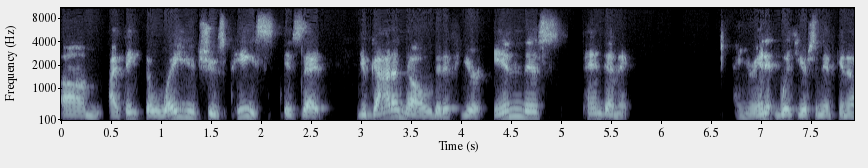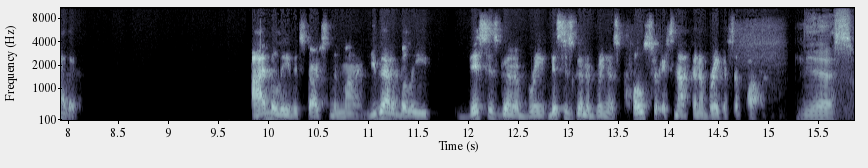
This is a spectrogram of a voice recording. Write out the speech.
um, I think the way you choose peace is that you got to know that if you're in this pandemic and you're in it with your significant other, I believe it starts in the mind. You got to believe this is going to bring this is going to bring us closer. It's not going to break us apart. Yes.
